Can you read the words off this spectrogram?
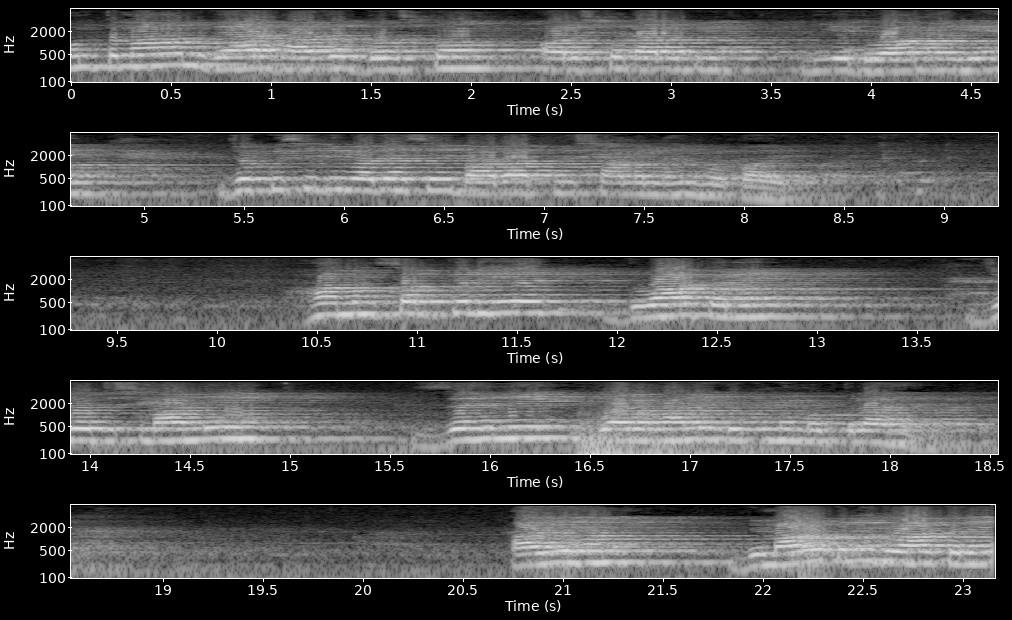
उन तमाम गैर हाजिर दोस्तों और रिश्तेदारों के लिए दुआ मांगे, जो किसी भी वजह से इबादत में शामिल नहीं हो पाए। हम उन सब के लिए दुआ करें, जो जिस्मानी, जहनी या रूहानी दुख में मुबतला है। आइए हम बीमारों के लिए दुआ करें।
